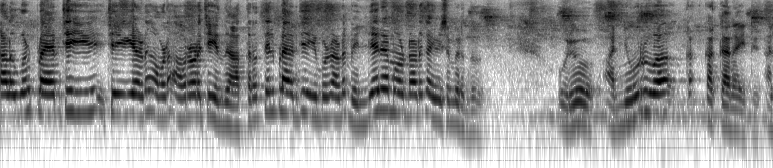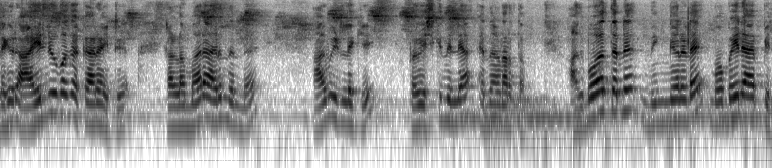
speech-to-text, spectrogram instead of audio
കളവുകൾ പ്ലാൻ ചെയ്യുക ചെയ്യുകയാണ് അവിടെ അവരവിടെ ചെയ്യുന്നത്. അത്തരത്തിൽ പ്ലാൻ ചെയ്യുമ്പോഴാണ് വലിയൊരു എമൗണ്ടാണ് കൈവശം വരുന്നത്. ഒരു അഞ്ഞൂറ് രൂപ കക്കാനായിട്ട് അല്ലെങ്കിൽ ഒരു ആയിരം രൂപ കക്കാനായിട്ട് കള്ളന്മാരാരും തന്നെ ആ വീട്ടിലേക്ക് പ്രവേശിക്കുന്നില്ല എന്നാണ് അർത്ഥം. അതുപോലെ തന്നെ നിങ്ങളുടെ മൊബൈൽ ആപ്പിൽ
